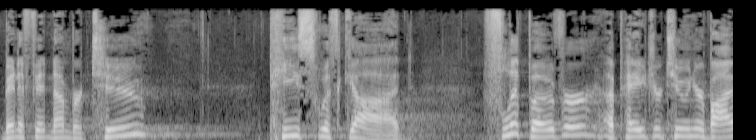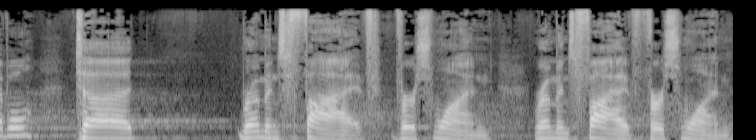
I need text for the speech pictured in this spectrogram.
Benefit number two, peace with God. Flip over a page or two in your Bible to Romans 5, verse 1. Romans 5, verse 1.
